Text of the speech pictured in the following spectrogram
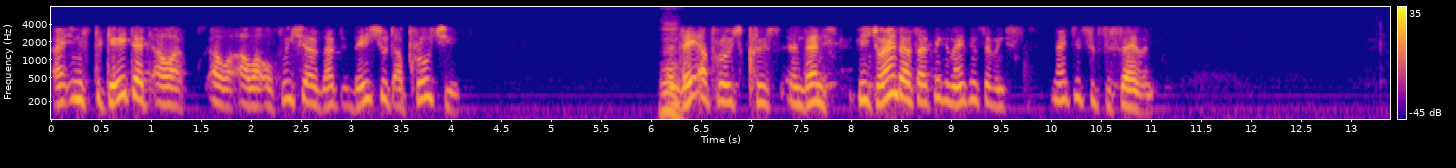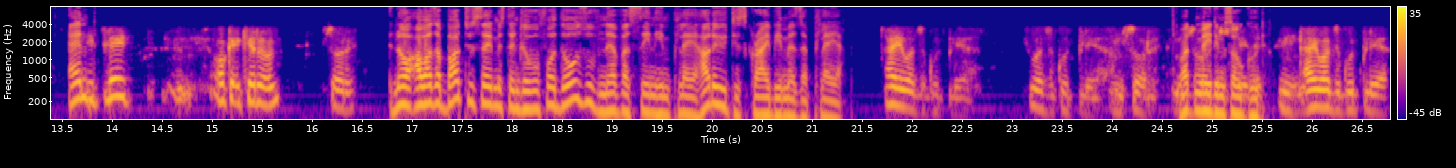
I instigated our, our, our officials that they should approach him Mm. And they approached Chris, and then he joined us, I think, in 1967. And he played. Okay, carry on. Sorry. No, I was about to say, Mr. Ndlovu, for those who've never seen him play, how do you describe him as a player? Ah, he was a good player. He was a good player. I'm sorry. I'm what sorry made him so good? Mm, I was a good player.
